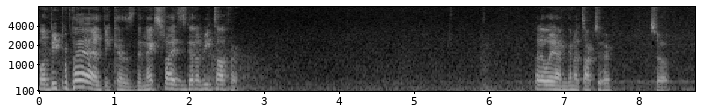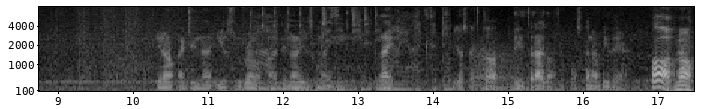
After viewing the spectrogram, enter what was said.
But be prepared because the next fight is gonna be tougher. By the way, I'm gonna talk to her. So, You know, I did not use ro I did not use my What is it to life deny like the because I thought the dragon was gonna be there. oh no,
